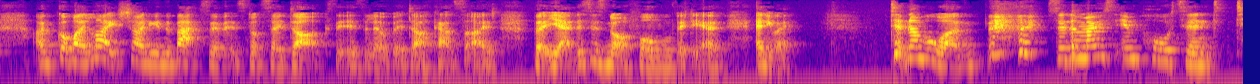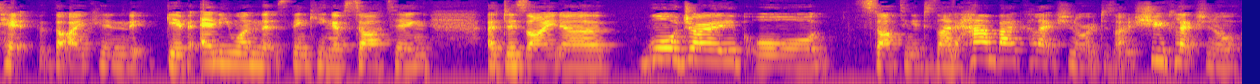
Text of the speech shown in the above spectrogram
I've got my light shining in the back so that it's not so dark because it is a little bit dark outside. But yeah, this is not a formal video. Anyway, tip number one. so the most important tip that I can give anyone that's thinking of starting a designer wardrobe or starting a designer handbag collection or a designer shoe collection or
